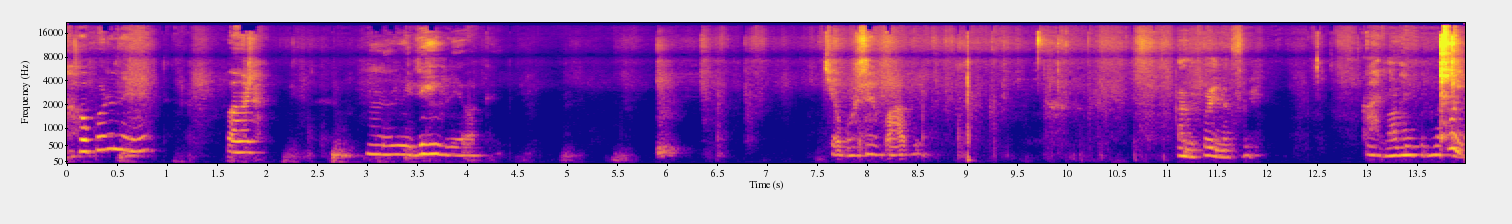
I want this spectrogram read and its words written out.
ખબર નહીં પણ મમ્મી રીંગ લેવા ગઈ જવું છે ભાભી હાલો કઈ નથી આ વામ ઉપર નથી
